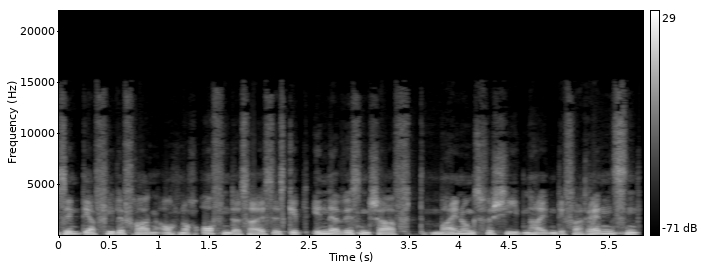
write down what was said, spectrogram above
sind ja viele Fragen auch noch offen. Das heißt, es gibt in der Wissenschaft Meinungsverschiedenheiten, Differenzen.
